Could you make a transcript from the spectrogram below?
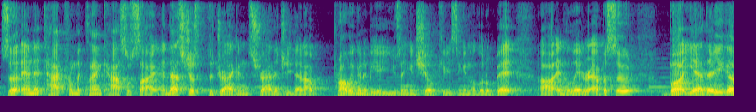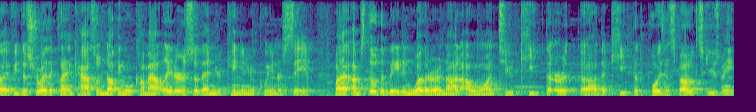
so and attack from the clan castle side, and that's just the dragon strategy that I'm probably going to be using and showcasing in a little bit uh, in a later episode. But yeah, there you go. If you destroy the clan castle, nothing will come out later, so then your king and your queen are safe. But I'm still debating whether or not I want to keep the earth, uh, the keep the poison spell, excuse me,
